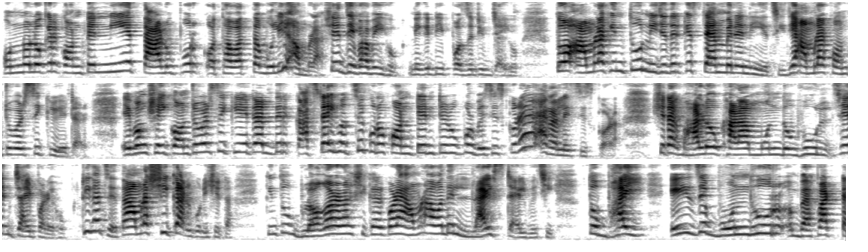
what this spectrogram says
অন্য লোকের কন্টেন্ট নিয়ে তার উপর কথাবার্তা বলি আমরা সে যেভাবেই হোক নেগেটিভ পজিটিভ যাই হোক। তো আমরা কিন্তু নিজেদেরকে স্ট্যাম্প মেনে নিয়েছি যে আমরা কন্ট্রোভার্সি ক্রিয়েটার এবং সেই কন্ট্রোভার্সি ক্রিয়েটারদের কাজটাই হচ্ছে কোনো কন্টেন্টের উপর বেসিস করে অ্যানালিসিস করা। সেটা ভালো, খারাপ, মন্দ, ভুল, সে যাই পারে হোক, ঠিক আছে? তা আমরা স্বীকার করি সেটা। কিন্তু ব্লগাররা স্বীকার করে আমরা আমাদের লাইফস্টাইল বেছি। তো ভাই, এই যে বন্ধুর ব্যাপারটা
